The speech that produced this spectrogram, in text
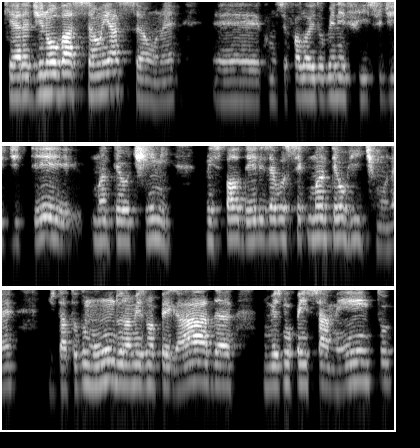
que era de inovação e ação, né? É, como você falou aí do benefício de, de ter, manter o time, o principal deles é você manter o ritmo, né? De estar todo mundo na mesma pegada, no mesmo pensamento.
